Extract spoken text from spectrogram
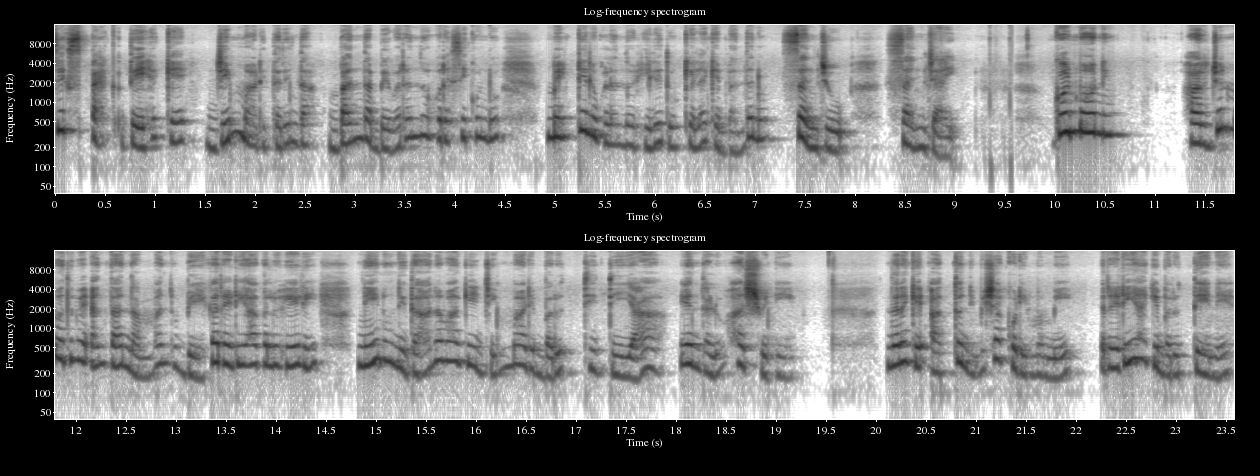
ಸಿಕ್ಸ್ ಪ್ಯಾಕ್ ದೇಹಕ್ಕೆ ಜಿಮ್ ಮಾಡಿದ್ದರಿಂದ ಬಂದ ಬೆವರನ್ನು ಹೊರೆಸಿಕೊಂಡು ಮೆಟ್ಟಿಲುಗಳನ್ನು ಇಳಿದು ಕೆಳಗೆ ಬಂದನು ಸಂಜು. ಸಂಜಯ್. Good morning. ಅರ್ಜುನ್ ಮದುವೆ ಅಂತ ನಮ್ಮನ್ನು ಬೇಗ ರೆಡಿಯಾಗಲು ಹೇಳಿ, ನೀನು ನಿಧಾನವಾಗಿ ಜಿಮ್ ಮಾಡಿ ಬರುತ್ತಿದ್ದೀಯಾ? ಎಂದಳು ಅಶ್ವಿನಿ. ನನಗೆ ಹತ್ತು ನಿಮಿಷ ಕೊಡಿ ಮಮ್ಮಿ, ರೆಡಿಯಾಗಿ ಬರುತ್ತೇನೆ.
